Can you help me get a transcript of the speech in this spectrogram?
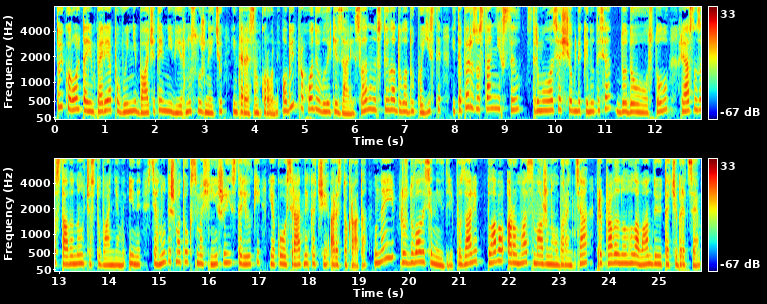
то й король та імперія повинні бачити в ній вірну служницю інтересам корони. Обід проходив у великій залі. Селена не встигла до ладу поїсти, і тепер з останніх сил стримувалася, щоб не кинутися до довгого столу, рясно заставленого частуваннями, і не стягнути шматок смачнішої старілки якогось радника чи аристократа. У неї роздувалися ніздрі. По залі плавав аромат смаженого баранця, приправленого лавандою та чебрецем.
